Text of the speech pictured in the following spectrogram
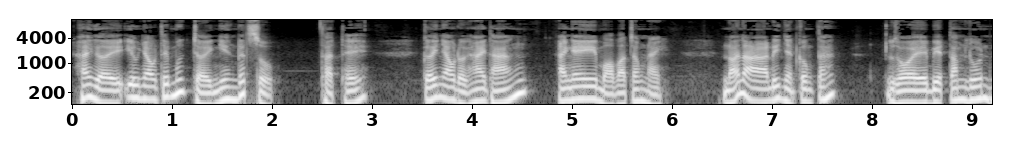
Hai người yêu nhau tới mức trời nghiêng đất sụp. Thật thế. Cưới nhau được hai tháng, anh ấy bỏ vào trong này. Nói là đi nhận công tác. Rồi biệt tâm luôn.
